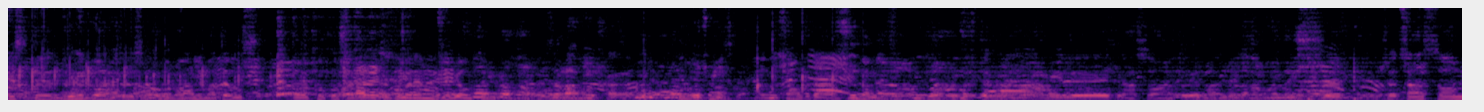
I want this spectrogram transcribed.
jest e, drugi gol, to jest ponownie Mateusz Kokosza grający z numerem 9, e, zawodnik Grudoczmińsk, 57. Kamil Krasoń, to jednak znowu już przed szansą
